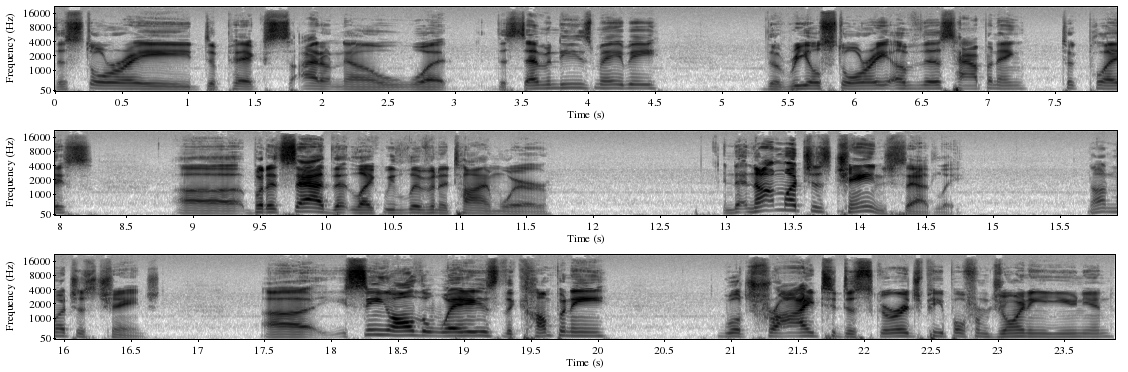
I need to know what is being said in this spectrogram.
The story depicts I don't know what the 70s maybe. The real story of this happening took place. Uh, but it's sad that like we live in a time where n- not much has changed. Sadly, not much has changed. Uh, seeing all the ways the company will try to discourage people from joining a union,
